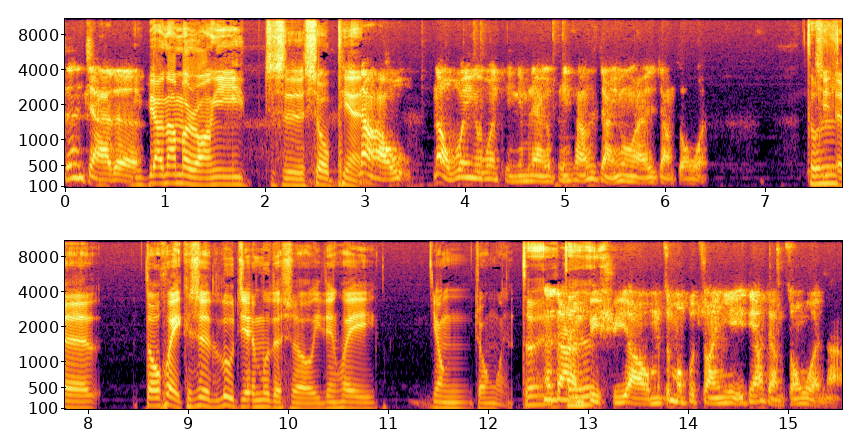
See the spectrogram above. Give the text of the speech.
真的假的你？不要那么容易就是受骗。那好，那我问一个问题：你们两个平常是讲英文还是讲中文？都是呃都会，可是录节目的时候一定会用中文。对，那当然必须要，我们这么不专业，一定要讲中文啊。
